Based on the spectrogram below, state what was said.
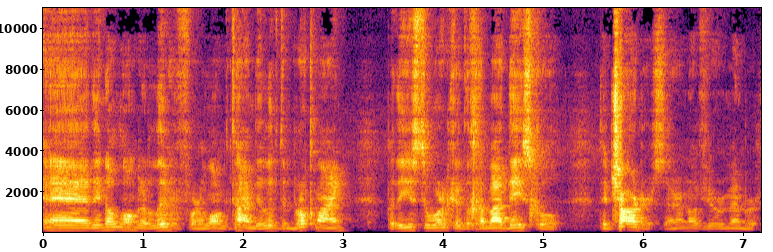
and they no longer live for a long time. They lived in Brookline, but they used to work at the Chabad Day School, the charters. I don't know if you remember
